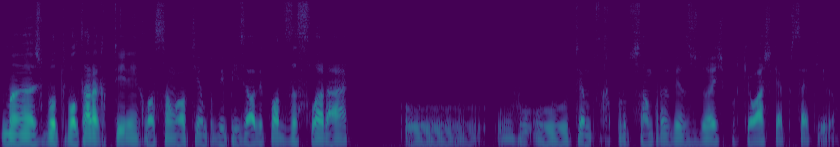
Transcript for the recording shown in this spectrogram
mas vou-te voltar a repetir em relação ao tempo do episódio. Podes acelerar o, o, o tempo de reprodução para vezes 2, porque eu acho que é perceptível.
